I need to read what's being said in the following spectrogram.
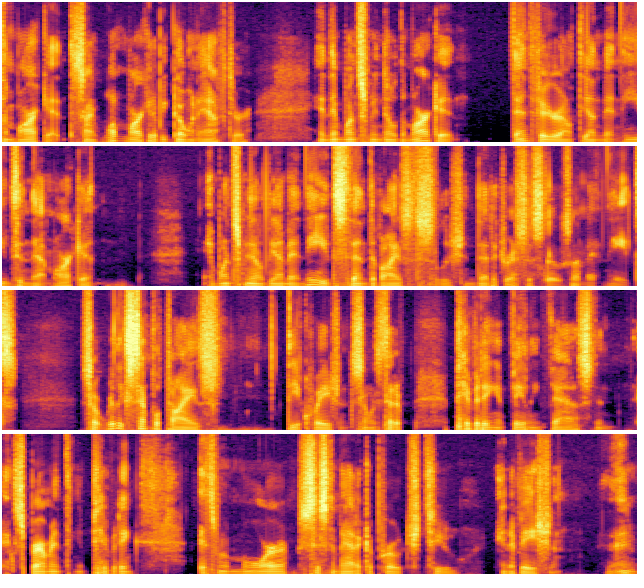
the market, decide what market are we going after. And then once we know the market, then figure out the unmet needs in that market. And once we know the unmet needs, then devise the solution that addresses those unmet needs. So it really simplifies the equation. So instead of pivoting and failing fast and experimenting and pivoting, it's a more systematic approach to innovation and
